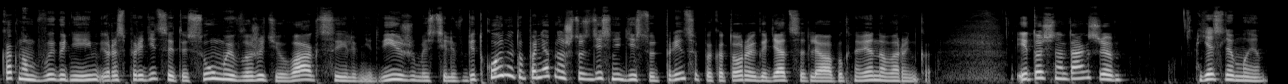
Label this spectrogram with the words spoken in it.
как нам выгоднее распорядиться этой суммой, вложить ее в акции или в недвижимость или в биткоины, то понятно, что здесь не действуют принципы, которые годятся для обыкновенного рынка. И точно так же, если мы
